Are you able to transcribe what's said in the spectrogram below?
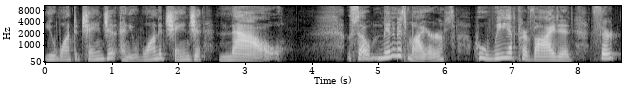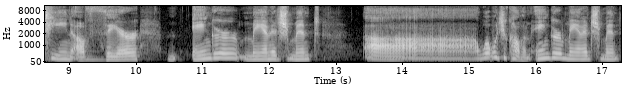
You want to change it, and you want to change it now. So, Minirth Meier, who we have provided 13 of their anger management, uh, what would you call them? Anger management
